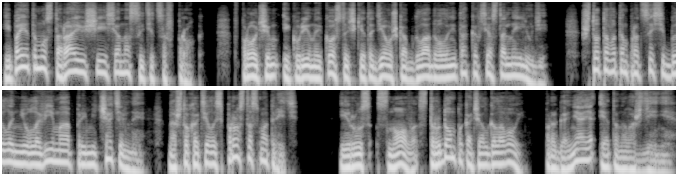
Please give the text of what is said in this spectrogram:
и поэтому старающиеся насытиться впрок. Впрочем, и куриные косточки эта девушка обгладывала не так, как все остальные люди. Что-то в этом процессе было неуловимо примечательное, на что хотелось просто смотреть. И Рус снова с трудом покачал головой, прогоняя это наваждение.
